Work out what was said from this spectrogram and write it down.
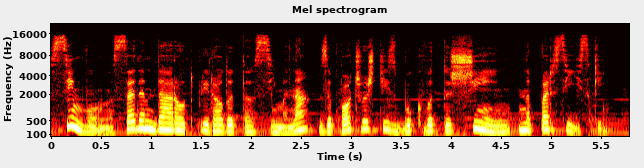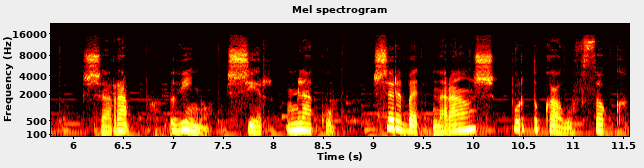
символ на седем дара от природата с имена, започващи с буквата Шиин на персийски. Шараб – вино, шир – мляко, шеребет наранж – портокалов сок,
